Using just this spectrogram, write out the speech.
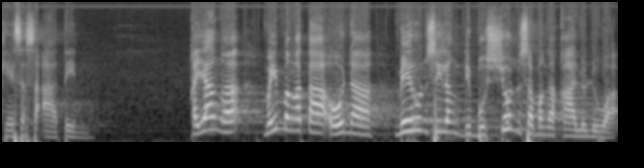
kesa sa atin. Kaya nga, may mga tao na meron silang debosyon sa mga kaluluwa.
